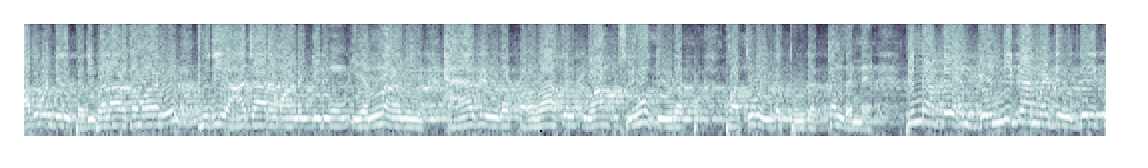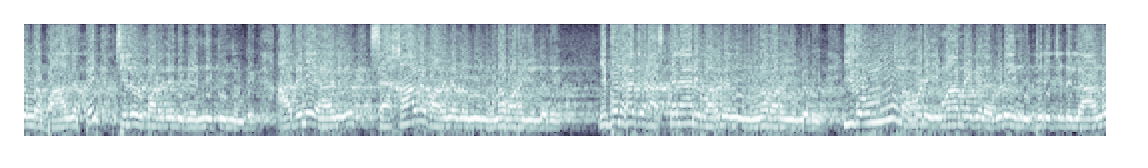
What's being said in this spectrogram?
അതുകൊണ്ട് ഇത് പ്രതിഫലാർഹമാണ് പുതിയ ആചാരമാണെങ്കിലും എന്നാണ് ഹാബിയുടെ പ്രവാസൻ ഇമാം സുയൂത്തിയുടെ ഫത്വയുടെ തുടക്കം തന്നെ. പിന്നെ അദ്ദേഹം ഗണ്ണിക്കാൻ വേണ്ടി ഉദ്ധരിക്കുന്ന ഭാഗത്ത് ചിലർ പറഞ്ഞത് ഗണ്ണിക്കുന്നുണ്ട്. അതിനെയാണ് സഹാബി പറഞ്ഞതെന്ന് നുണ പറയുന്നത്. ഇബ്നു ഹജർ അസ്കനാനി പറഞ്ഞെന്ന് നുണ പറയുന്നത്. ഇതൊന്നും നമ്മുടെ ഇമാമികൾ എവിടെയും ഉദ്ധരിച്ചിട്ടില്ല എന്ന്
